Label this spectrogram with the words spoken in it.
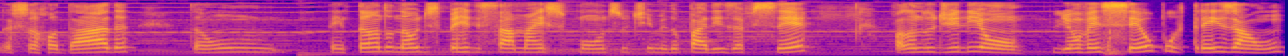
nessa rodada. Então, tentando não desperdiçar mais pontos o time do Paris FC. Falando de Lyon, Lyon venceu por 3 a 1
